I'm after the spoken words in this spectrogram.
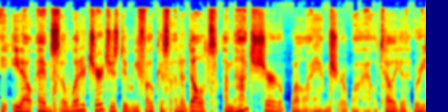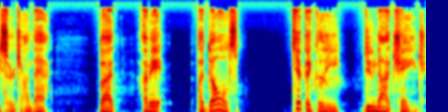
You know, and so what do churches do? We focus on adults. I'm not sure. Well, I am sure why. I'll tell you the research on that. But I mean, adults typically do not change.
